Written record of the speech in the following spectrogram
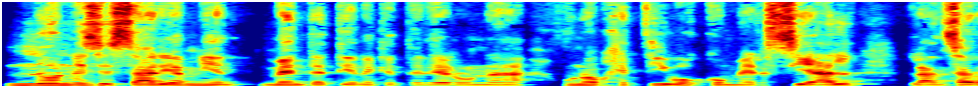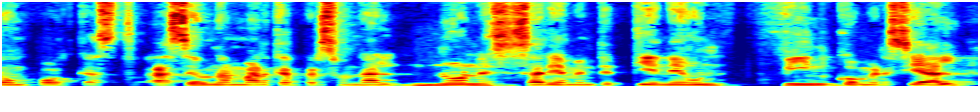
No necesariamente tiene que tener una, un objetivo comercial, lanzar un podcast, hacer una marca personal, no necesariamente tiene un fin comercial,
